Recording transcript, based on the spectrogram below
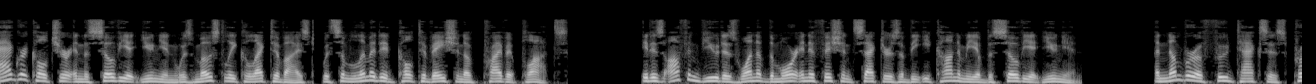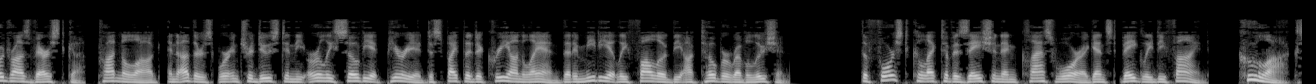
Agriculture in the Soviet Union was mostly collectivized, with some limited cultivation of private plots. It is often viewed as one of the more inefficient sectors of the economy of the Soviet Union. A number of food taxes and others were introduced in the early Soviet period despite the decree on land that immediately followed the October Revolution. The forced collectivization and class war against vaguely defined kulaks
